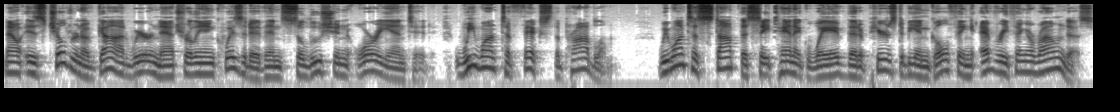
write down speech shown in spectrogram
Now, as children of God, we're naturally inquisitive and solution oriented. We want to fix the problem. We want to stop the satanic wave that appears to be engulfing everything around us.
